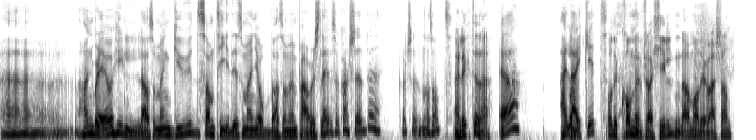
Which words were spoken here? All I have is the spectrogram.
Eh, han ble jo hylla som en gud, samtidig som han jobba som en powerslave, så kanskje det Kanskje noe sånt. Jeg likte det. Ja. I like it. Og det kommer fra kilden, da må det jo være sant.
